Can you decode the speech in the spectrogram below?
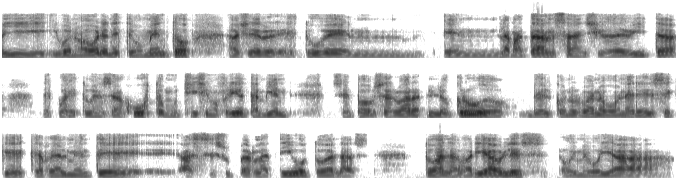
Y, bueno, ahora en este momento, ayer estuve en, en La Matanza, en Ciudad Evita, después estuve en San Justo, muchísimo frío, también se puede observar lo crudo del conurbano bonaerense que, que realmente hace superlativo todas las todas las variables. Hoy me voy a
